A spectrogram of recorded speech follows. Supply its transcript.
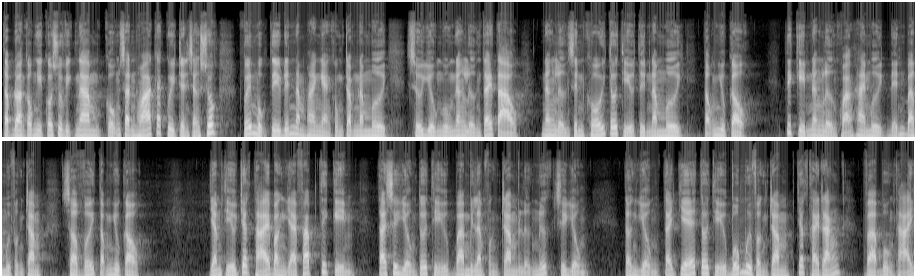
Tập đoàn Công nghiệp Cao su Việt Nam cũng xanh hóa các quy trình sản xuất với mục tiêu đến năm 2050 sử dụng nguồn năng lượng tái tạo, năng lượng sinh khối tối thiểu từ 50 tổng nhu cầu, tiết kiệm năng lượng khoảng 20 đến 30% so với tổng nhu cầu. Giảm thiểu chất thải bằng giải pháp tiết kiệm, tái sử dụng tối thiểu 35% lượng nước sử dụng, tận dụng tái chế tối thiểu 40% chất thải rắn và buồn thải,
